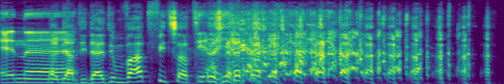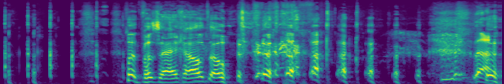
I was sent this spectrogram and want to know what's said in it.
En, eh, Ja, die had die toen op een waterfiets zat. ja, ja. Dat was zijn eigen auto. nou,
